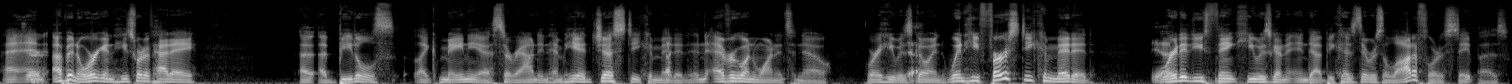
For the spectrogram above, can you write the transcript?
And, sure. and, up in Oregon, he sort of had a a, a Beatles like mania surrounding him. He had just decommitted, and everyone wanted to know where he was yeah. going. When he first decommitted, yeah. where did you think he was going to end up? Because there was a lot of Florida State buzz.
